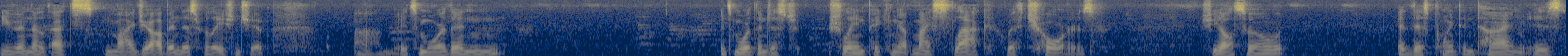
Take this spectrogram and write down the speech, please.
even though that's my job in this relationship. Um, it's more than it's more than just Shalane picking up my slack with chores. She also, at this point in time, is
